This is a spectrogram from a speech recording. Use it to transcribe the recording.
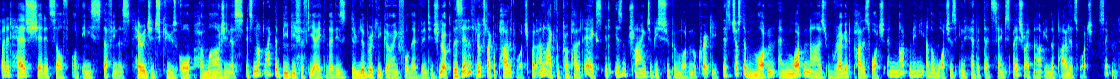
but it has shed itself of any stuffiness, heritage cues, or homaginess. It's not like the BB58 that is deliberately going for that vintage look. The Zenith looks like a pilot watch, but unlike the ProPilot X, it isn't trying to be super modern or quirky. It's just a modern and modernized rugged pilot's watch, and not many other watches inhabit that same space right now in the pilot's watch segment.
